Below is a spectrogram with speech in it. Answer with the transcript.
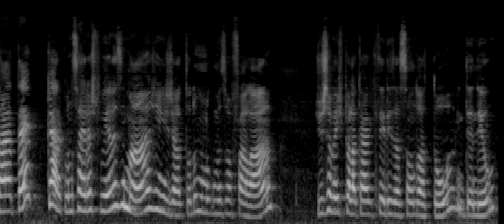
até, cara, quando saíram as primeiras imagens, já todo mundo começou a falar. Justamente pela caracterização do ator, entendeu?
